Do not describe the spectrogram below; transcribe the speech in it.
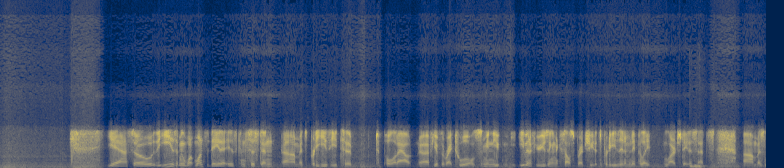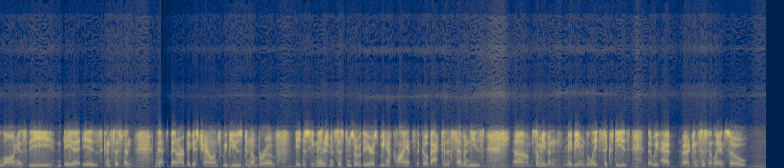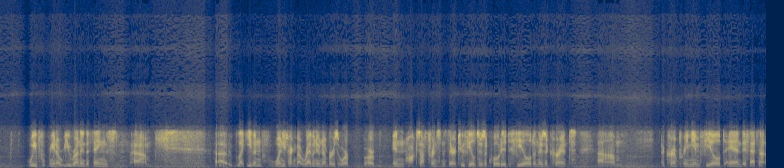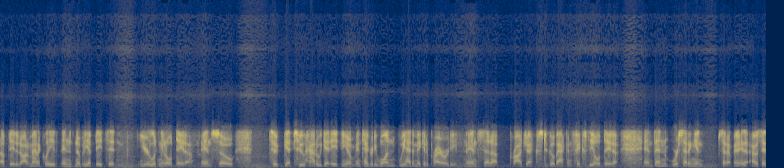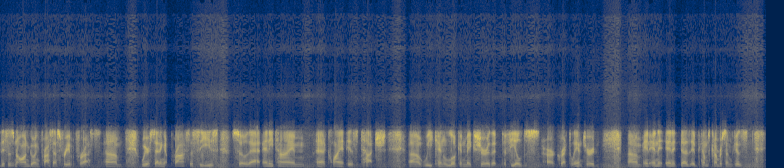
Yeah, so the ease, I mean, once the data is consistent, um, it's pretty easy to to pull it out uh, if you have the right tools. I mean, you, even if you're using an Excel spreadsheet, it's pretty easy to manipulate large data sets um, as long as the data is consistent. That's been our biggest challenge. We've used a number of agency management systems over the years. We have clients that go back to the 70s, um, some even maybe even the late 60s that we've had uh, consistently, and so we've you know you run into things. Um, uh, like even when you're talking about revenue numbers or or in Hawksoft, for instance, there are two fields. There's a quoted field and there's a current um, a current premium field. And if that's not updated automatically and nobody updates it, you're looking at old data. And so to get to how do we get you know integrity one, we had to make it a priority and set up projects to go back and fix the old data. And then we're setting in set up, and I would say this is an ongoing process for for us. Um, we are setting up processes so that anytime a client is touched, uh, we can look and make sure that the fields are correctly entered. Um, and and it, and it does it becomes cumbersome because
